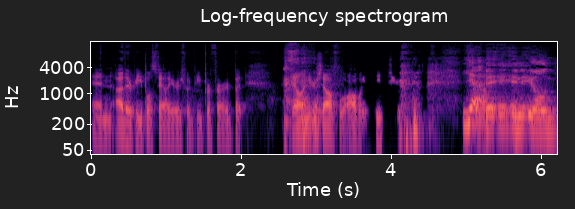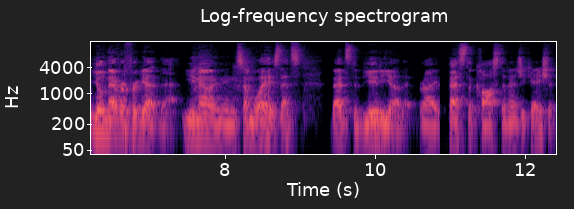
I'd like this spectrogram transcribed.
and other people's failures would be preferred. But failing yourself will always teach you. Yeah and you'll you'll never forget that you know and in some ways that's that's the beauty of it right? That's the cost of education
